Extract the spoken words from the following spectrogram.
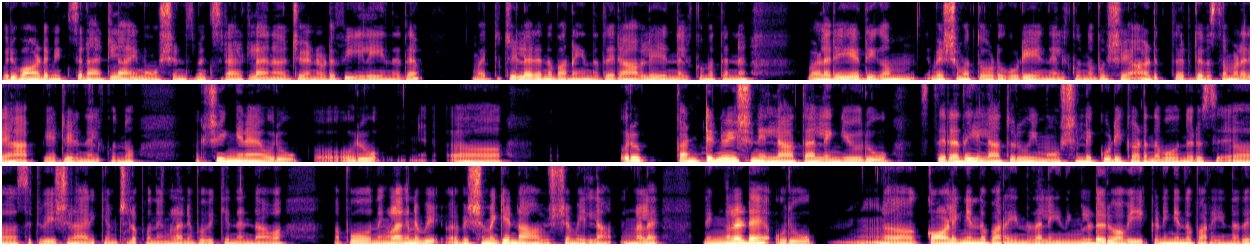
ഒരുപാട് മിക്സഡ് ആയിട്ടുള്ള ഇമോഷൻസ് മിക്സഡ് ആയിട്ടുള്ള എനർജിയാണ് ഇവിടെ ഫീൽ ചെയ്യുന്നത്. മറ്റു ചിലരെന്ന് പറയുന്നത് രാവിലെ എഴുന്നേൽക്കുമ്പോൾ തന്നെ വളരെയധികം വിഷമത്തോടു കൂടി എഴുന്നേൽക്കുന്നു. പക്ഷേ അടുത്തൊരു ദിവസം വളരെ ഹാപ്പി ആയിട്ട് എഴുന്നേൽക്കുന്നു. പക്ഷേ ഇങ്ങനെ ഒരു ഒരു ഒരു കണ്ടിന്യൂഷൻ ഇല്ലാത്ത അല്ലെങ്കിൽ ഒരു സ്ഥിരതയില്ലാത്തൊരു ഇമോഷനിലേക്ക് കൂടി കടന്നു പോകുന്ന ഒരു സിറ്റുവേഷൻ ആയിരിക്കും ചിലപ്പോൾ നിങ്ങൾ അനുഭവിക്കുന്നുണ്ടാവുക. അപ്പോൾ നിങ്ങളങ്ങനെ വിഷമിക്കേണ്ട ആവശ്യമില്ല. നിങ്ങളെ നിങ്ങളുടെ ഒരു കോളിംഗ് എന്ന് പറയുന്നത് അല്ലെങ്കിൽ നിങ്ങളുടെ ഒരു അവേക്കണിങ് എന്ന് പറയുന്നത്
